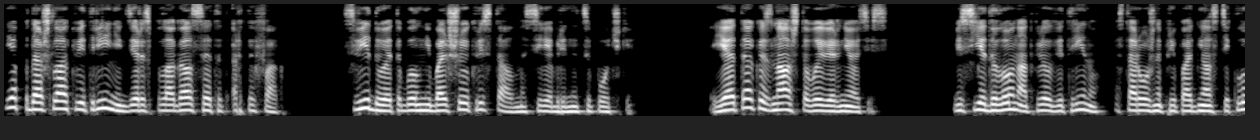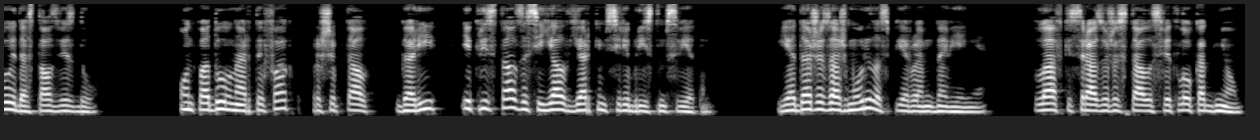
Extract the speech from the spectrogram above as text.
Я подошла к витрине, где располагался этот артефакт. С виду это был небольшой кристалл на серебряной цепочке. «Я так и знал, что вы вернетесь». Месье Делон открыл витрину, осторожно приподнял стекло и достал звезду. Он подул на артефакт, прошептал «Гори», и кристалл засиял ярким серебристым светом. Я даже зажмурилась первое мгновение. В лавке сразу же стало светло, как днем.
